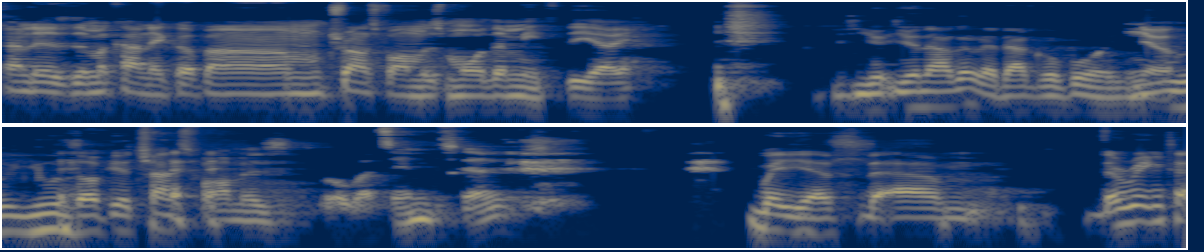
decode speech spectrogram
And there's the mechanic of um Transformers more than meets the eye. You, you're not gonna let that go, boy. No. You, you love your Transformers. Robots in disguise. But yes, the um the ring. T-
